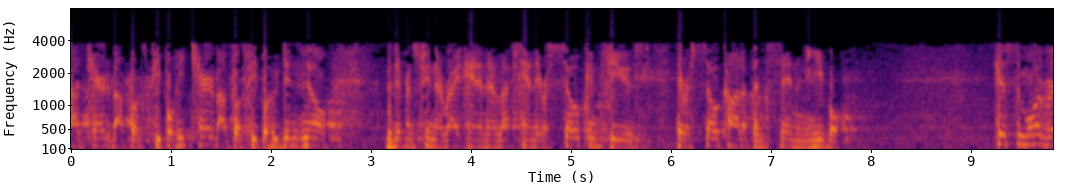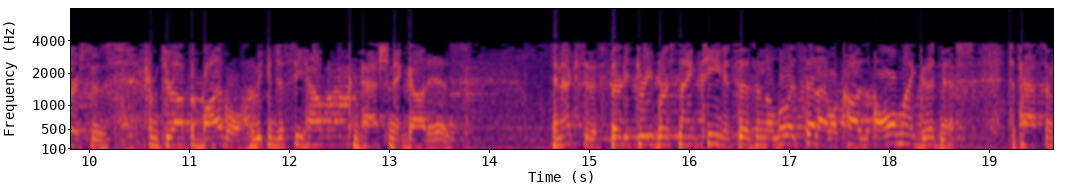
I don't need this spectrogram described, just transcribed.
God cared about those people. He cared about those people who didn't know the difference between their right hand and their left hand. They were so confused. They were so caught up in sin and evil. Here's some more verses from throughout the Bible. We can just see how compassionate God is. In Exodus 33, verse 19, it says, And the Lord said, I will cause all my goodness to pass in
